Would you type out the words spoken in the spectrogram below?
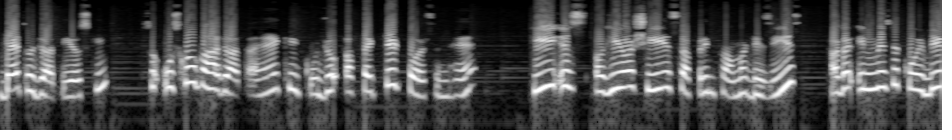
डेथ हो जाती है उसकी सो so, उसको कहा जाता है कि जो अफेक्टेड पर्सन है ही इज़ ही और she is suffering from a disease अगर इनमें से कोई भी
